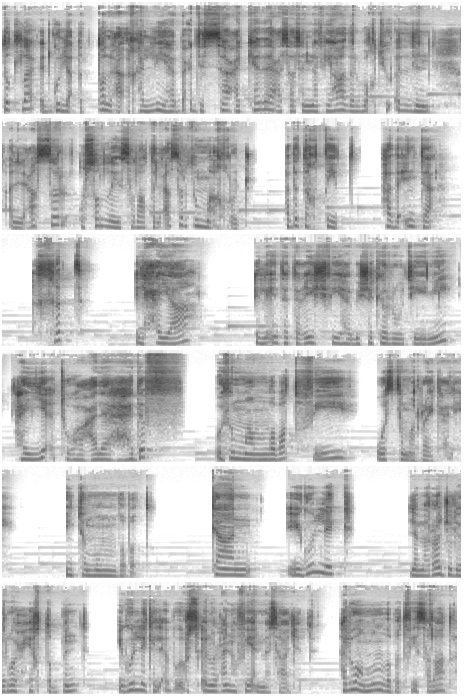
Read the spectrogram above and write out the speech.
تطلع تقول لا الطلعة أخليها بعد الساعة كذا على أساس أن في هذا الوقت يؤذن العصر أصلي صلاة العصر ثم أخرج. هذا تخطيط. هذا أنت أخذت الحياة اللي أنت تعيش فيها بشكل روتيني هيأتها على هدف وثم انضبطت فيه واستمريت عليه. أنت منضبط. كان يقول لك لما الرجل يروح يخطب بنت يقول لك الأب ارسلوا عنه في المساجد. هل هو منضبط في صلاته؟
